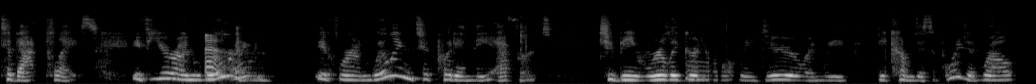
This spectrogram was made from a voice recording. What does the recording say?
to that place. If you're unwilling, if we're unwilling to put in the effort to be really good at what we do and we become disappointed, well,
